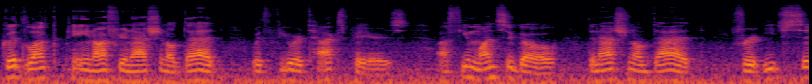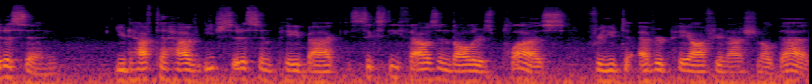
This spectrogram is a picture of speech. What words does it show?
Good luck paying off your national debt with fewer taxpayers. A few months ago, the national debt for each citizen, you'd have to have each citizen pay back $60,000 plus for you to ever pay off your national debt.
